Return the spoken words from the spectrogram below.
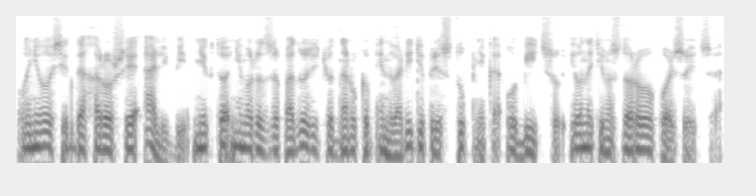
У него всегда хорошее алиби, никто не может заподозрить в одноруком инвалиде преступника, убийцу, и он этим здорово пользуется.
